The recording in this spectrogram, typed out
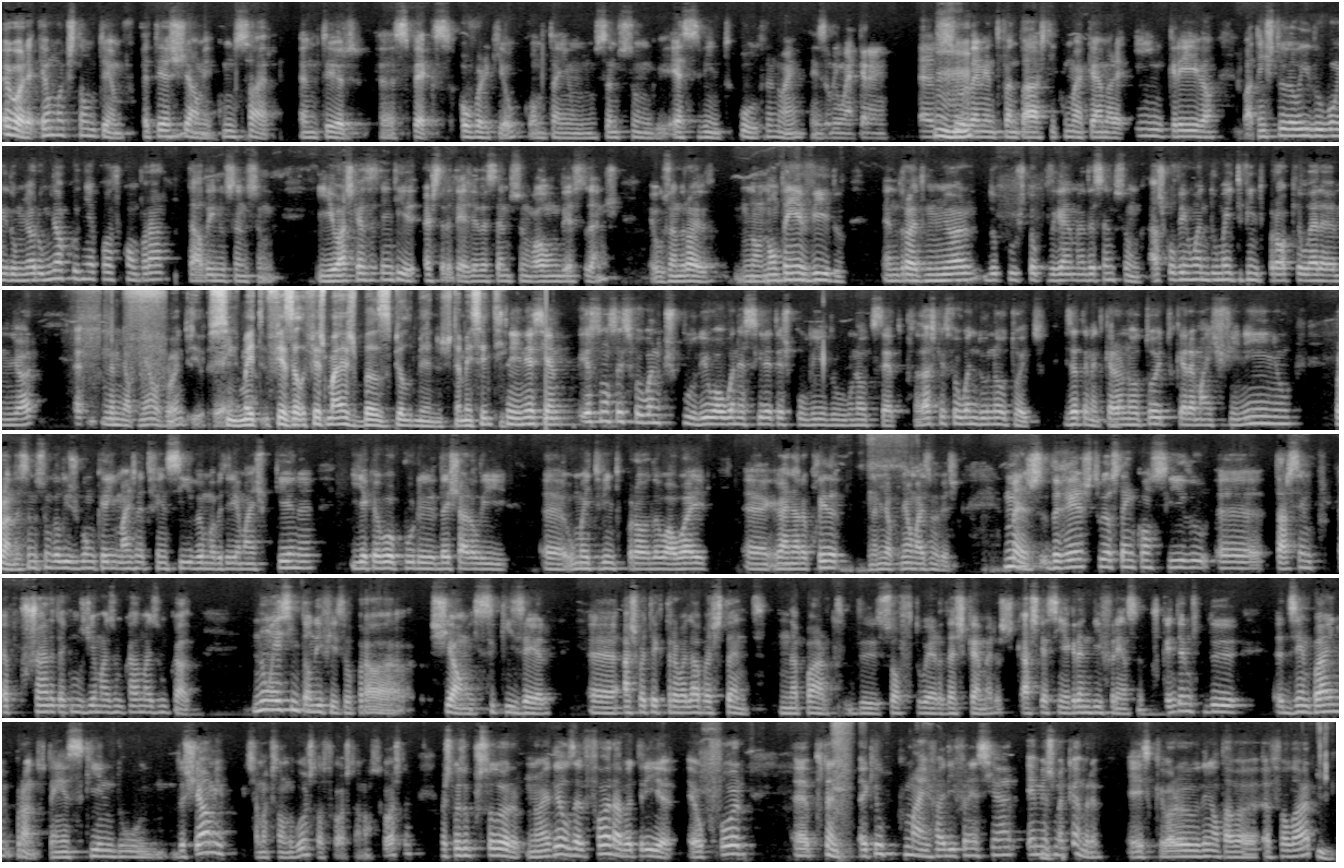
Agora, é uma questão de tempo até a Xiaomi começar a meter uh, specs overkill, como tem um Samsung S20 Ultra, não é? Tens ali um ecrã absurdamente uhum. fantástico, uma câmera incrível. Pá, tens tudo ali do bom e do melhor. O melhor que o dinheiro pode comprar está ali no Samsung. E eu acho que essa tem sido a estratégia da Samsung ao longo destes anos. Os Android, não, não tem havido Android melhor do que o topo de gama da Samsung. Acho que houve um ano do Mate 20 Pro que ele era melhor, eh, na minha opinião, obviamente. Sim, é, Mate fez, fez mais buzz, pelo menos, também senti. Sim, nesse ano. Eu não sei se foi o ano que explodiu ou o ano a seguir a ter explodido o Note 7. Portanto, acho que esse foi o ano do Note 8. Exatamente, que era o Note 8, que era mais fininho. Pronto, a Samsung ali jogou um bocadinho mais na defensiva, uma bateria mais pequena e acabou por eh, deixar ali uh, o Mate 20 Pro da Huawei uh, ganhar a corrida, na minha opinião, mais uma vez. Mas, de resto, eles têm conseguido uh, estar sempre a puxar a tecnologia mais um bocado, mais um bocado. Não é assim tão difícil para a Xiaomi, se quiser. Uh, acho que vai ter que trabalhar bastante na parte de software das câmaras. Acho que é assim a grande diferença. Porque em termos de eh, desempenho, pronto, tem a skin do, da Xiaomi, isso é uma questão de gosto, ou se gosta ou não se gosta, mas depois o processador não é deles, é de fora, a bateria é o que for. Uh, portanto, aquilo que mais vai diferenciar é mesmo a câmera é isso que agora o Daniel estava a falar. Hum.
